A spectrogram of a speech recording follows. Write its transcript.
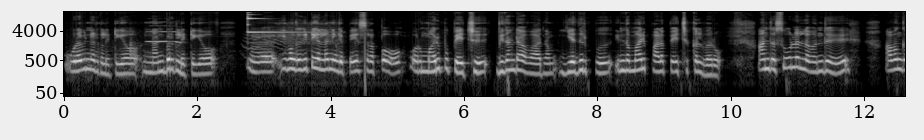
உறவினர்கள்கிட்டயோ நண்பர்கள்கிட்டயோ இவங்ககிட்ட எல்லாம் நீங்கள் பேசுகிறப்போ ஒரு மறுப்பு பேச்சு விதண்டாவாதம் எதிர்ப்பு இந்த மாதிரி பல பேச்சுக்கள் வரும். அந்த சூழலில் வந்து அவங்க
